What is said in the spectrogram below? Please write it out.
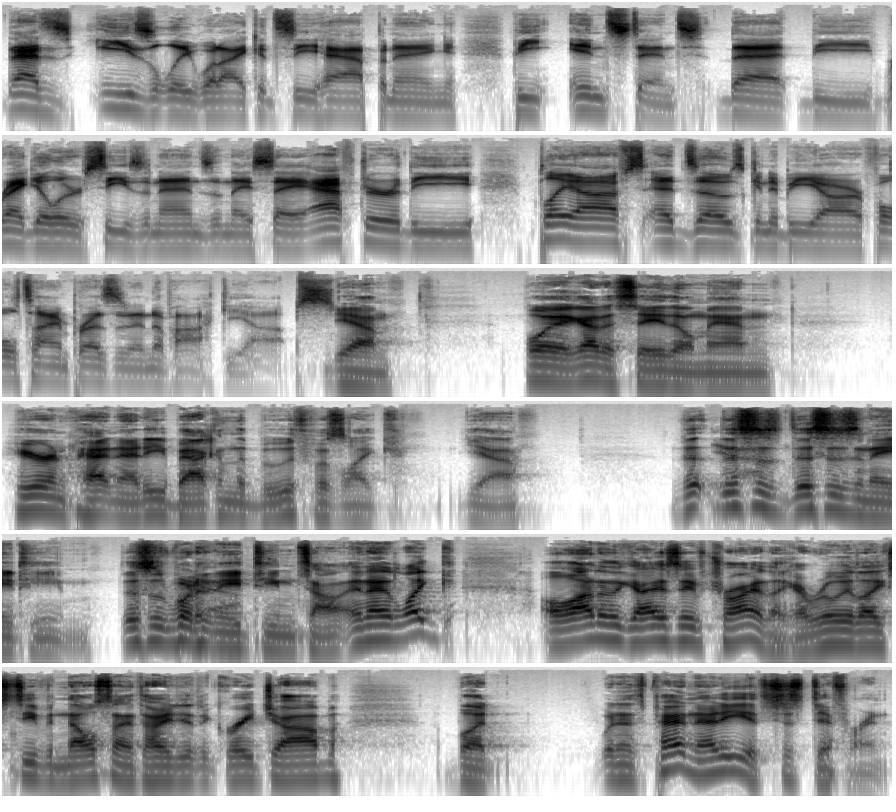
that's easily what I could see happening the instant that the regular season ends and they say after the playoffs Edzo's going to be our full-time president of hockey ops. Yeah. Boy, I got to say though, man, hearing Pat and Eddie back in the booth was like, yeah, Th- this is this is an A team. This is what an A team sound. And I like a lot of the guys they've tried. Like I really like Steven Nelson. I thought he did a great job. But when it's Pat and Eddie, it's just different.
